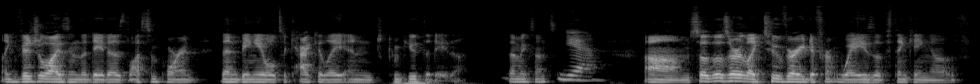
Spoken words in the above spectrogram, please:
Like visualizing the data is less important than being able to calculate and compute the data. Does that make sense? Yeah. Um, so those are like two very different ways of thinking of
